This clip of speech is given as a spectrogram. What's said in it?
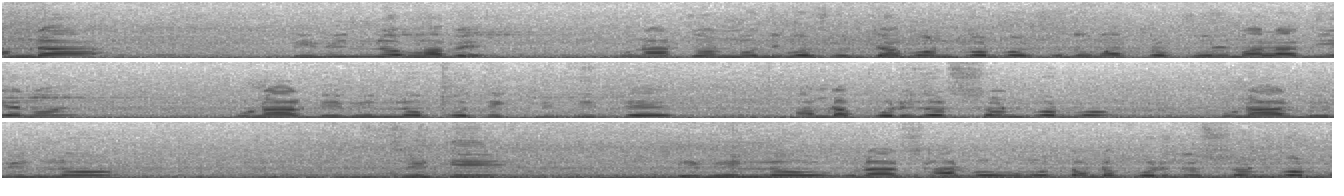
আমরা বিভিন্নভাবে ওনার জন্মদিবস উদযাপন করব, শুধুমাত্র ফুলমালা দিয়ে নয় ওনার বিভিন্ন প্রতিকৃতিতে আমরা পরিদর্শন করব ওনার বিভিন্ন স্মৃতি বিভিন্ন ওনার সার্বভৌমত্ব আমরা পরিদর্শন করব।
